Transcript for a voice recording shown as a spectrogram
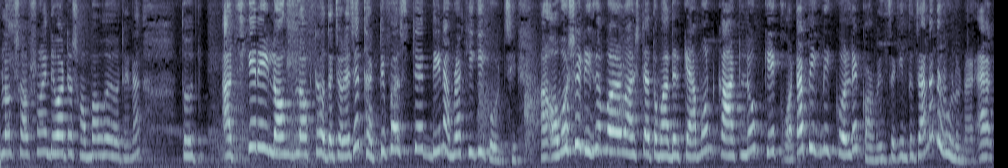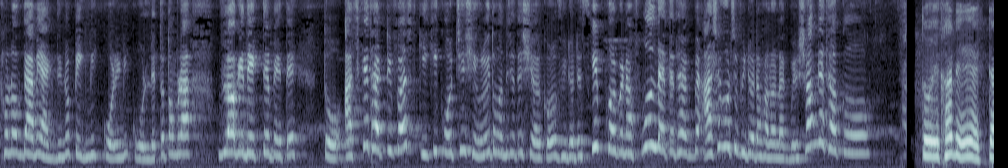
ব্লগ সবসময় দেওয়াটা সম্ভব হয়ে ওঠে না। তো আজকের এই লং ব্লগটা হতে চলেছে। থার্টি ফার্স্টের দিন আমরা কি কি করছি? আর অবশ্যই ডিসেম্বর মাসটা তোমাদের কেমন কাটলো, কে কটা পিকনিক করলে কমেন্টসে কিন্তু জানাতে ভুলো না। এখন অব্দি আমি একদিনও পিকনিক করিনি, করলে তো তোমরা ব্লগে দেখতে পেতে। তো আজকে থার্টি ফার্স্ট কী কী করছি সেগুলোই তোমাদের সাথে শেয়ার করো ভিডিওটা স্কিপ করবে না ফুল দেখতে থাকবে। আশা করছি ভিডিওটা ভালো লাগবে। সঙ্গে থাকো। তো এখানে একটা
